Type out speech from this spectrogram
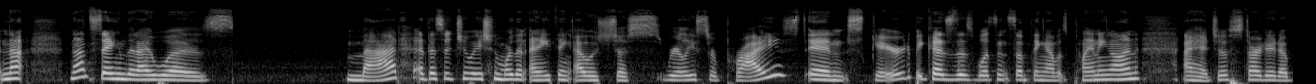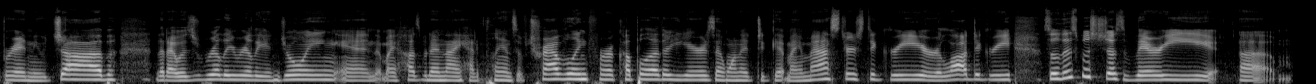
Not not saying that I was mad at the situation more than anything. I was just really surprised and scared because this wasn't something I was planning on. I had just started a brand new job that I was really, really enjoying, and my husband and I had plans of traveling for a couple other years. I wanted to get my master's degree or law degree. So this was just very. Um,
